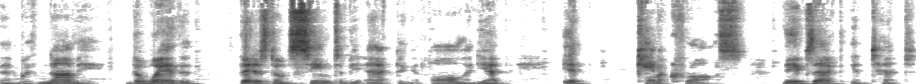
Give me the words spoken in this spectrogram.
and with Nami, the way that they just don't seem to be acting at all and yet it came across the exact intent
